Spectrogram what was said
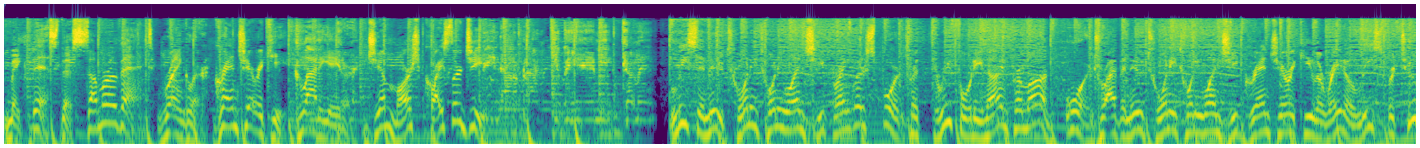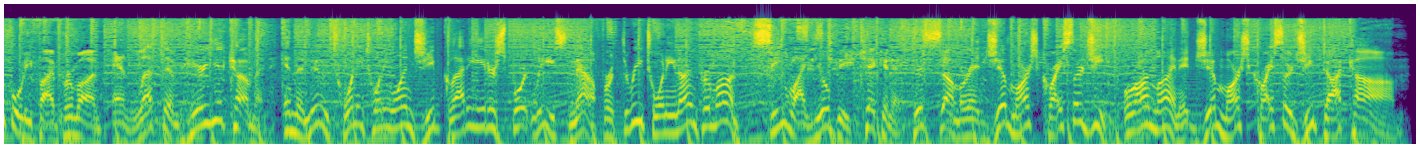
Make this the summer event. Wrangler, Grand Cherokee, Gladiator, Jim Marsh Chrysler Jeep. Lease a new 2021 Jeep Wrangler Sport for $349 per month, or drive a new 2021 Jeep Grand Cherokee Laredo lease for $245 per month, and let them hear you coming in the new 2021 Jeep Gladiator Sport lease now for $329 per month. See why you'll be kicking it this summer at Jim Marsh Chrysler Jeep or online at jimmarshchryslerjeep.com.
